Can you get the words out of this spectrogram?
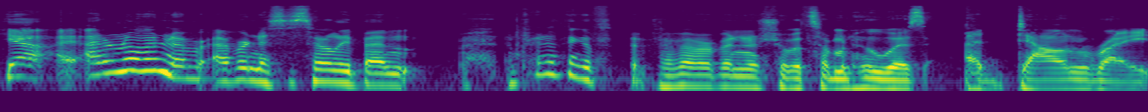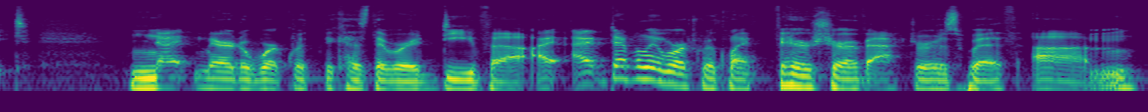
Yeah, I, I don't know if I've never ever necessarily been. I'm trying to think if, if I've ever been in a show with someone who was a downright nightmare to work with because they were a diva. I, I've definitely worked with my fair share of actors with um,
